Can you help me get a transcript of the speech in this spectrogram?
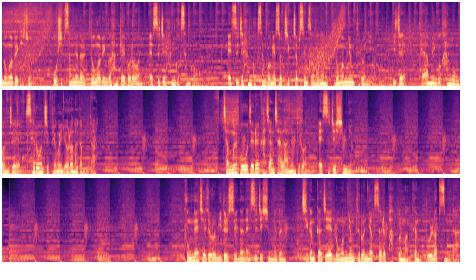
농업의 기준 53년을 농업인과 함께 걸어온 SG 한국상공. SG 한국상공에서 직접 생산하는 농업용 드론이 이제 대한민국 항공방제의 새로운 지평을 열어나갑니다. 작물 보호제를 가장 잘 아는 드론 SG16. 국내 제조로 믿을 수 있는 SG16은 지금까지의 농업용 드론 역사를 바꿀 만큼 놀랍습니다.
